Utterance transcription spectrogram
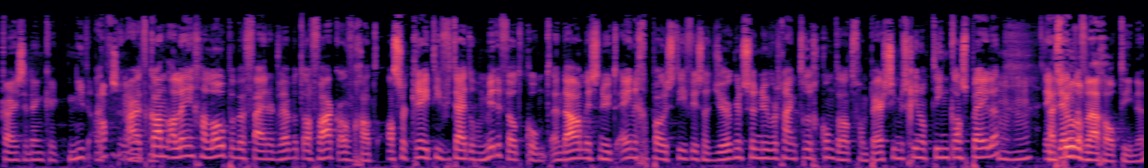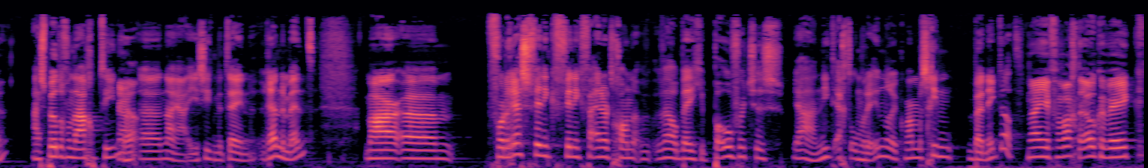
kan je ze denk ik niet afschrijven. maar het kan alleen gaan lopen bij Feyenoord. We hebben het al vaker over gehad. Als er creativiteit op het middenveld komt. En daarom is nu het enige positief is dat Jurgensen nu waarschijnlijk terugkomt. En dat Van Persie misschien op 10 kan spelen. Mhm. Ik Hij denk speelde dat- vandaag al op 10, hè? hij speelde vandaag op 10. Ja. Eh, nou ja, je ziet meteen rendement. Maar ehm, voor de rest vind ik, vind ik Feyenoord gewoon wel een beetje povertjes. Ja, niet echt onder de indruk. Maar misschien ben ik dat. Nou, je verwacht elke week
